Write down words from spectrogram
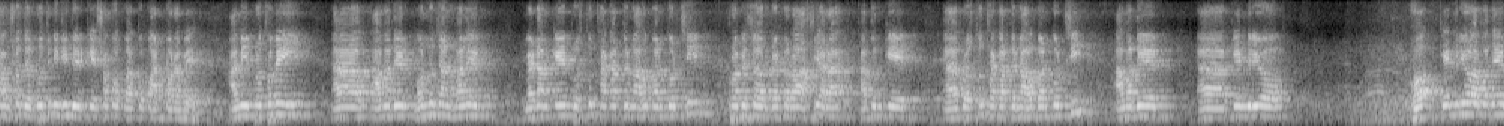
সংসদের প্রতিনিধিদেরকে শপথ বাক্য পাঠ করাবে। আমি প্রথমেই আমাদের মন্নুজান হলের ম্যাডামকে প্রস্তুত থাকার জন্য আহ্বান করছি। প্রফেসর ডক্টর আসিয়ারা খাতুনকে প্রস্তুত থাকার জন্য আহ্বান করছি। আমাদের কেন্দ্রীয় কেন্দ্রীয় আমাদের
